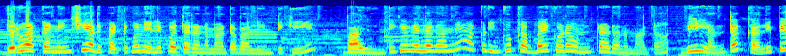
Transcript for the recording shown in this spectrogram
ఇద్దరు అక్కడి నుంచి అది పట్టుకొని వెళ్ళిపోతారనమాట వాళ్ళ ఇంటికి. వాళ్ళ ఇంటికి వెళ్ళగానే అక్కడ ఇంకొక అబ్బాయి కూడా ఉంటాడనమాట వీళ్ళంతా కలిపి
